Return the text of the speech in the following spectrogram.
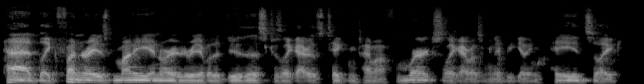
had like fundraised money in order to be able to do this because like I was taking time off from work, so like I wasn't going to be getting paid, so like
